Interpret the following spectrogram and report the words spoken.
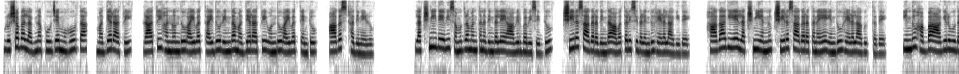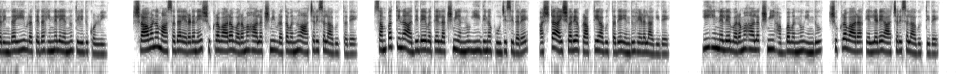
ವೃಷಭ ಲಗ್ನ ಪೂಜೆ ಮುಹೂರ್ತ, ಮಧ್ಯರಾತ್ರಿ, ರಾತ್ರಿ ಹನ್ನೊಂದು ಐವತ್ತೈದು ರಿಂದ ಮಧ್ಯರಾತ್ರಿ ಒಂದು ಐವತ್ತೆಂಟು, ಆಗಸ್ಟ್ ಹದಿನೇಳು. ಲಕ್ಷ್ಮೀದೇವಿ ಸಮುದ್ರಮಂಥನದಿಂದಲೇ ಆವಿರ್ಭವಿಸಿದ್ದು, ಕ್ಷೀರಸಾಗರದಿಂದ ಅವತರಿಸಿದಳೆಂದು ಹೇಳಲಾಗಿದೆ. ಹಾಗಾಗಿಯೇ ಲಕ್ಷ್ಮಿಯನ್ನು ಕ್ಷೀರಸಾಗರತನಯೇ ಎಂದೂ ಹೇಳಲಾಗುತ್ತದೆ. ಇಂದು ಹಬ್ಬ ಆಗಿರುವುದರಿಂದ ಈ ವ್ರತದ ಹಿನ್ನೆಲೆಯನ್ನು ತಿಳಿದುಕೊಳ್ಳಿ. ಶ್ರಾವಣ ಮಾಸದ ಎರಡನೇ ಶುಕ್ರವಾರ ವರಮಹಾಲಕ್ಷ್ಮಿ ವ್ರತವನ್ನು ಆಚರಿಸಲಾಗುತ್ತದೆ. ಸಂಪತ್ತಿನ ಅಧಿದೇವತೆ ಲಕ್ಷ್ಮಿಯನ್ನು ಈ ದಿನ ಪೂಜಿಸಿದರೆ ಅಷ್ಟ ಐಶ್ವರ್ಯ ಪ್ರಾಪ್ತಿಯಾಗುತ್ತದೆ ಎಂದು ಹೇಳಲಾಗಿದೆ. ಈ ಹಿನ್ನೆಲೆ ವರಮಹಾಲಕ್ಷ್ಮಿ ಹಬ್ಬವನ್ನು ಇಂದು ಶುಕ್ರವಾರ ಎಲ್ಲೆಡೆ ಆಚರಿಸಲಾಗುತ್ತಿದೆ.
